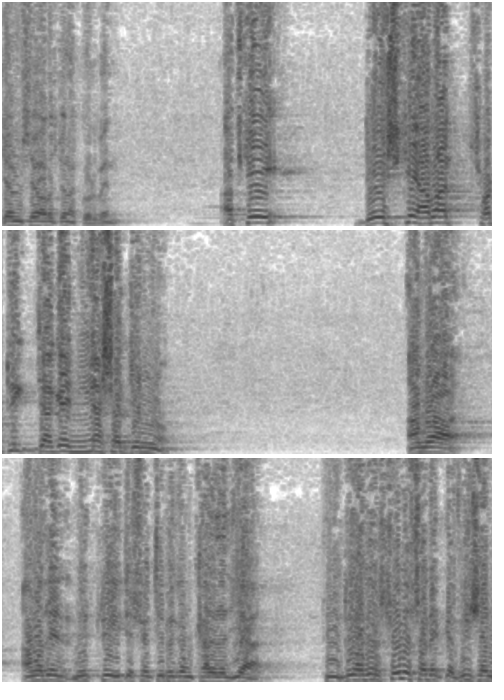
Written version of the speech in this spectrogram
যেমন সে আলোচনা করবেন। আজকে দেশকে আবার সঠিক জায়গায় নিয়ে আসার জন্য আমরা আমাদের নেত্রী দেশনেত্রী বেগম খালেদা জিয়া, তিনি দু হাজার ষোলো সালে একটা ভিশন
